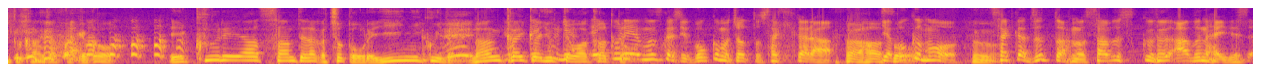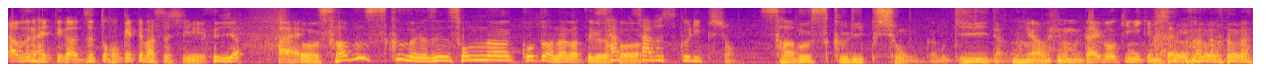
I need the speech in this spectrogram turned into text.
っと噛んじゃったけどエクレアさんってなんかちょっと俺言いにくいんだよ何回か言って分かったエクレアわ難しい。僕もちょっと先から。あいや僕もうん。さっきからずっとあのサブスク危ないです。危ないっていうかずっとこけてますし。いや、はい。うんサブスクが全然そんなことはなかったけどサブスクリプション。サブスクリプションがギリだいなやでもだいぶお気に入りまし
